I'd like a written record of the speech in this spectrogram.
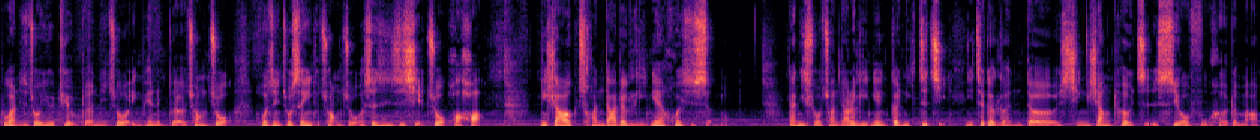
不管你是做 YouTube 的，你做影片的创作，或者你做生意的创作，甚至你是写作、画画，你想要传达的理念会是什么？但你所传达的理念跟你自己，你这个人的形象特质是有符合的吗？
